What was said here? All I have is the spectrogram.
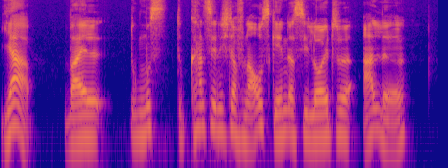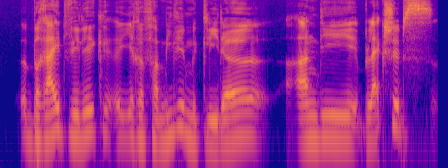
Ja, weil du musst, du kannst ja nicht davon ausgehen, dass die Leute alle bereitwillig ihre Familienmitglieder an die Black Ships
